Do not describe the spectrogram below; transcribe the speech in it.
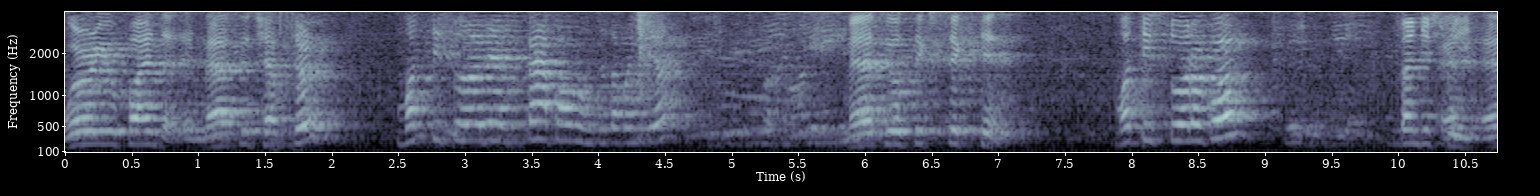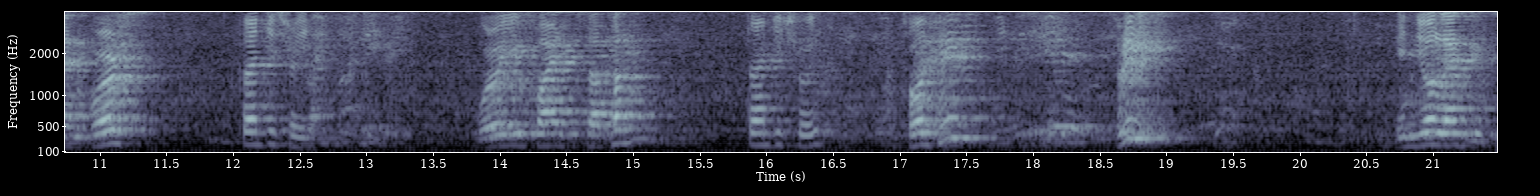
Where you find that? In Matthew chapter? मत्ती सोह्र अध्याय कहाँ पाउनुहुन्छ तपाईँ त्यो Matthew 6, 16. मत्ती सोह्रको twenty three And, and verse twenty three where you find Satan? Twenty three 23. In your language.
